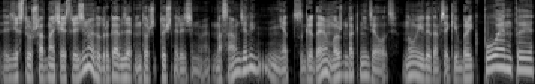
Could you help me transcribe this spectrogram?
если уж одна часть резиновая, то другая обязательно тоже, точно резиновая. На самом деле нет, с гридами можно так не делать. Ну, или там всякие брейкпоинты,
